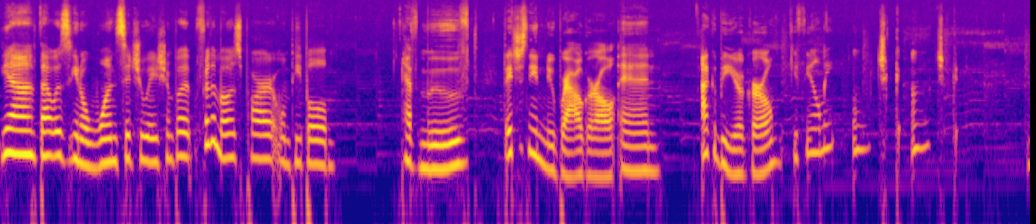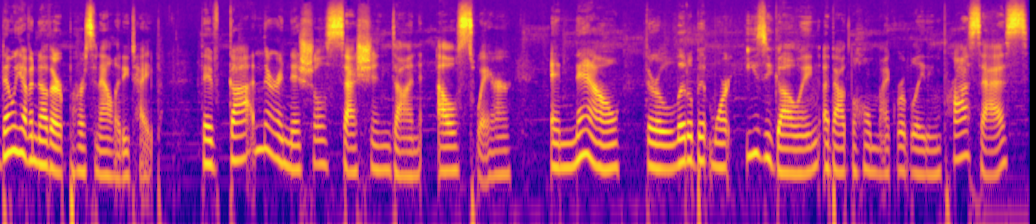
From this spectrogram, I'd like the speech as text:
yeah, that was, you know, one situation, but for the most part when people have moved, they just need a new brow girl and I could be your girl. You feel me? Mm, mm, then we have another personality type. They've gotten their initial session done elsewhere, and now they're a little bit more easygoing about the whole microblading process.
